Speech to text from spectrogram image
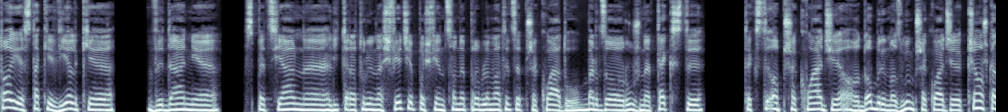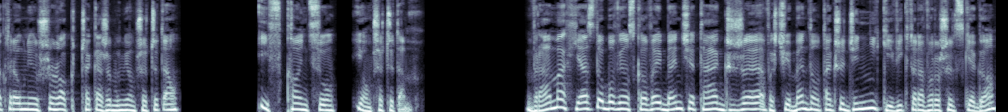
To jest takie wielkie wydanie specjalne literatury na świecie poświęcone problematyce przekładu. Bardzo różne teksty, teksty o przekładzie, o dobrym, o złym przekładzie. Książka, która u mnie już rok czeka, żebym ją przeczytał i w końcu ją przeczytam. W ramach jazdy obowiązkowej będzie także, właściwie będą także dzienniki Wiktora Woroszyckiego.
